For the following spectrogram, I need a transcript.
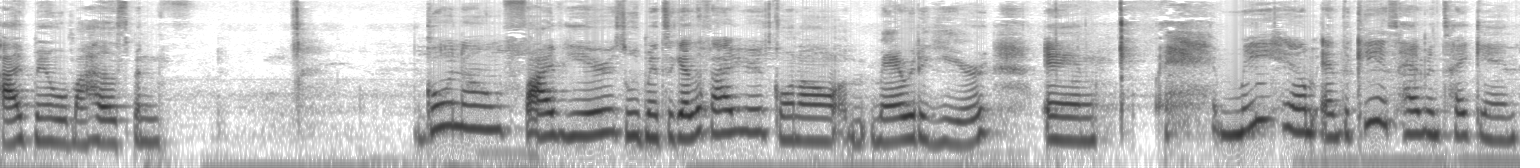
I've been with my husband going on five years. We've been together five years, going on married a year. And me, him, and the kids haven't taken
